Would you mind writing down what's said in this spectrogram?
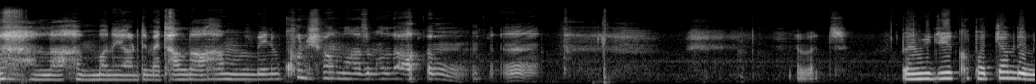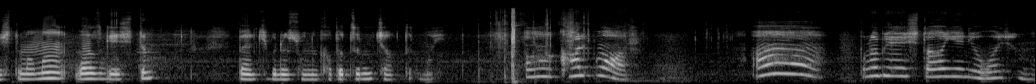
Ah, Allah'ım bana yardım et Allah'ım. Benim konuşmam lazım Allah'ım. Evet. Ben videoyu kapatacağım demiştim ama vazgeçtim. Belki biraz sonra kapatırım çaktırmayın. Aa kalp var. Aa buna bir eş daha geliyor vay canına.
